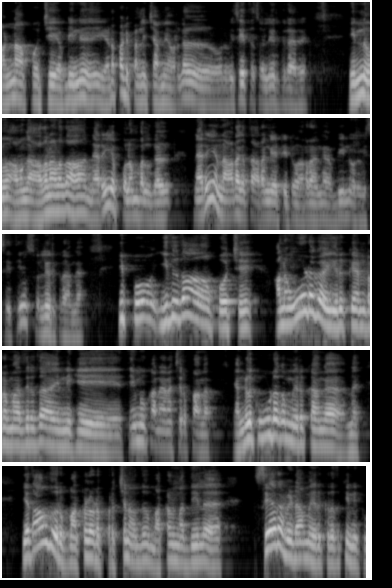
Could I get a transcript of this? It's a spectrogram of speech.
மண்ணா போச்சு அப்படின்னு எடப்பாடி பழனிசாமி அவர்கள் ஒரு விஷயத்த சொல்லியிருக்கிறாரு. இன்னும் அவங்க அதனால தான் நிறைய புலம்பல்கள் நிறைய நாடகத்தை அரங்கேற்றிட்டு வர்றாங்க அப்படின்னு ஒரு விஷயத்தையும் சொல்லியிருக்கிறாங்க. இப்போ இதுதான் போச்சு. ஆனால் ஊடகம் இருக்குன்ற மாதிரி தான் இன்னைக்கு திமுக நினைச்சிருப்பாங்க. எங்களுக்கு ஊடகம் இருக்காங்கன்னு. ஏதாவது ஒரு மக்களோட பிரச்சனை வந்து மக்கள் மத்தியில் சேர விடாமல் இருக்கிறதுக்கு இன்னைக்கு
